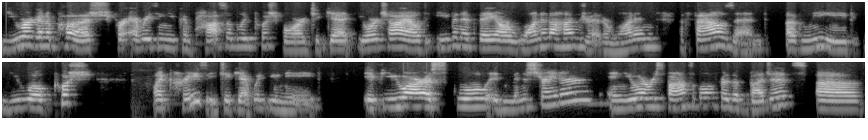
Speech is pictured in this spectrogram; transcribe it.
you are going to push for everything you can possibly push for to get your child, even if they are one in a hundred or one in a thousand of need, you will push like crazy to get what you need if you are a school administrator and you are responsible for the budgets of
